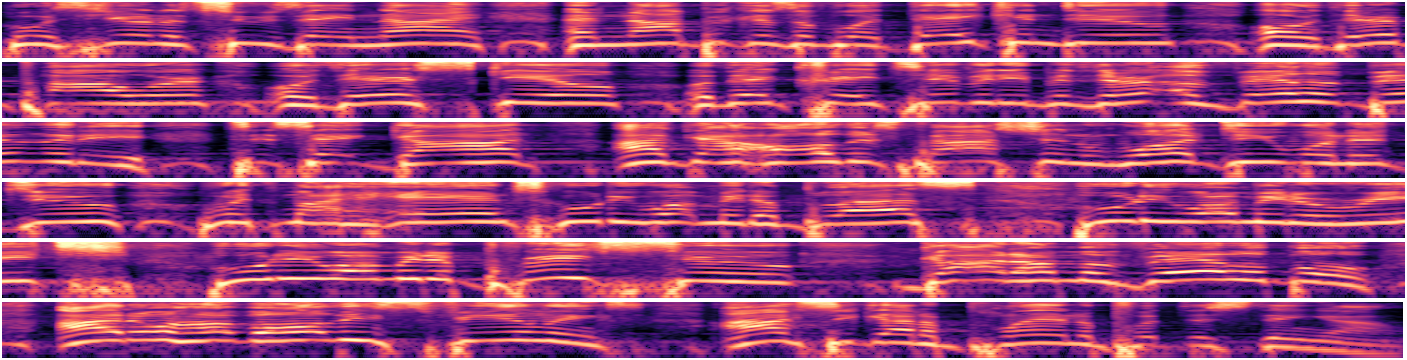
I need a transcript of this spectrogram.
who was here on a Tuesday night, and not because of what they can do or their power or their skill or their creativity, but their availability to say, God, I got all this passion. What do you want to do with my hands? Who do you want me to bless? Who do you want me to reach? Who do you want me to preach to? God, I'm available. I don't have all these feelings. I actually got a plan to put this thing out.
